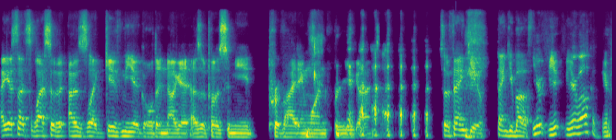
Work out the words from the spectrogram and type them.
I guess that's less of it. I was like, give me a golden nugget as opposed to me providing one for you guys. So thank you. Thank you both. you're, you're you're welcome. You're,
